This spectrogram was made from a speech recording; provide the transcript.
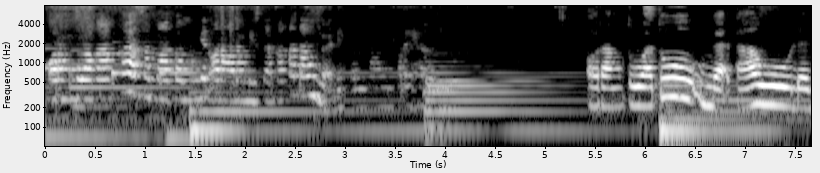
orang tua kakak sama atau mungkin orang-orang di sekitar kakak tahu nggak nih tentang perihal ini? Orang tua tuh nggak tahu dan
